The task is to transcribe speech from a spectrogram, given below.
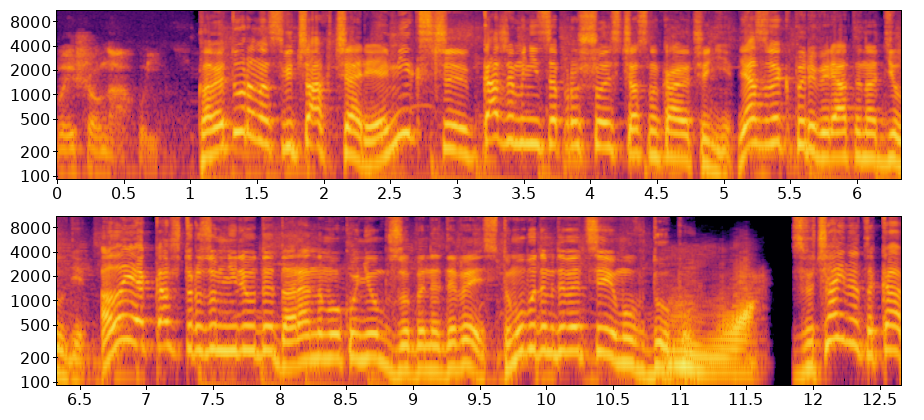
Вийшов нахуй. Клавіатура на свічах Cherry MX, чи каже мені це про щось, чесно кажучи, ні. Я звик перевіряти на ділді. Але як кажуть розумні люди, дареному коню в зуби не дивись, тому будемо дивитися йому в дупу. Звичайна така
